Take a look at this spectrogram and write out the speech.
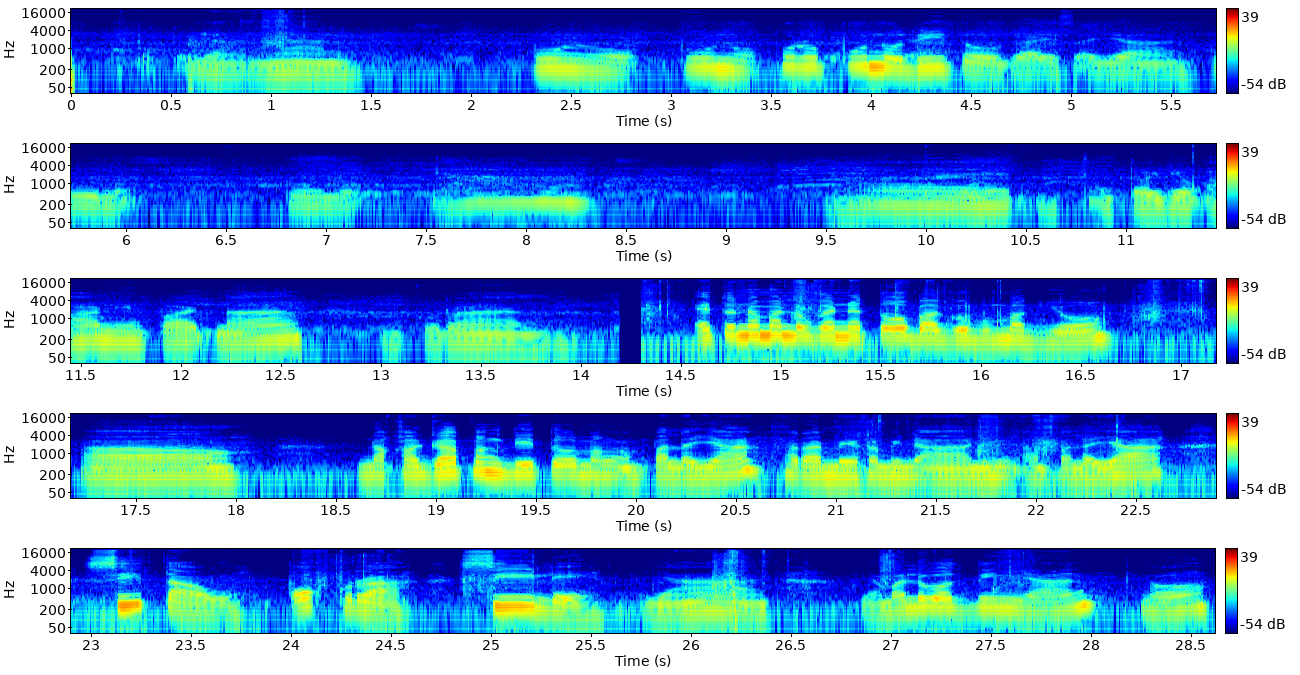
Ito po yan, yan. Puno, puno, puro puno dito, guys. Ayan, puno. Puno. Yan. Right. Ito yung aming part ng likuran. Ito naman lugar na to bago bumagyo. Ah, nakagapang dito ang mga ampalaya. Marami kami naaning ampalaya, sitaw, okra, sile. Yan. Yan, maluwag din yan, no?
